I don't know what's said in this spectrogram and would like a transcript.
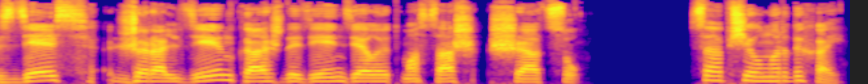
«Здесь Джеральдин каждый день делает массаж шиатсу», — сообщил Мордыхай.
